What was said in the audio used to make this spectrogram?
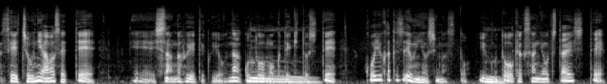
成長に合わせて、えー、資産が増えていくようなことを目的として、こういう形で運用しますということをお客さんにお伝えして、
